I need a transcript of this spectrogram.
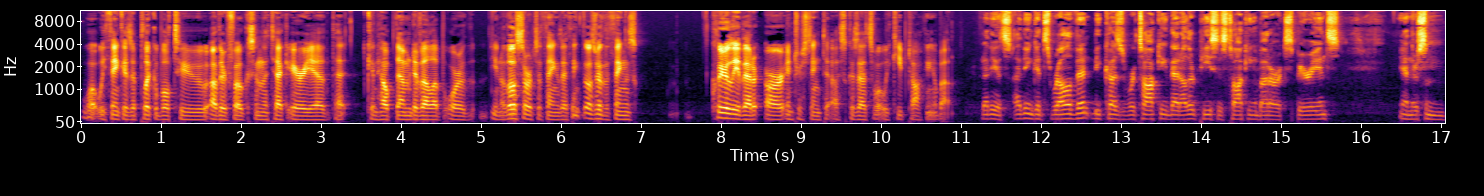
what we think is applicable to other folks in the tech area that can help them develop or you know those sorts of things i think those are the things clearly that are interesting to us because that's what we keep talking about i think it's i think it's relevant because we're talking that other piece is talking about our experience and there's some.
